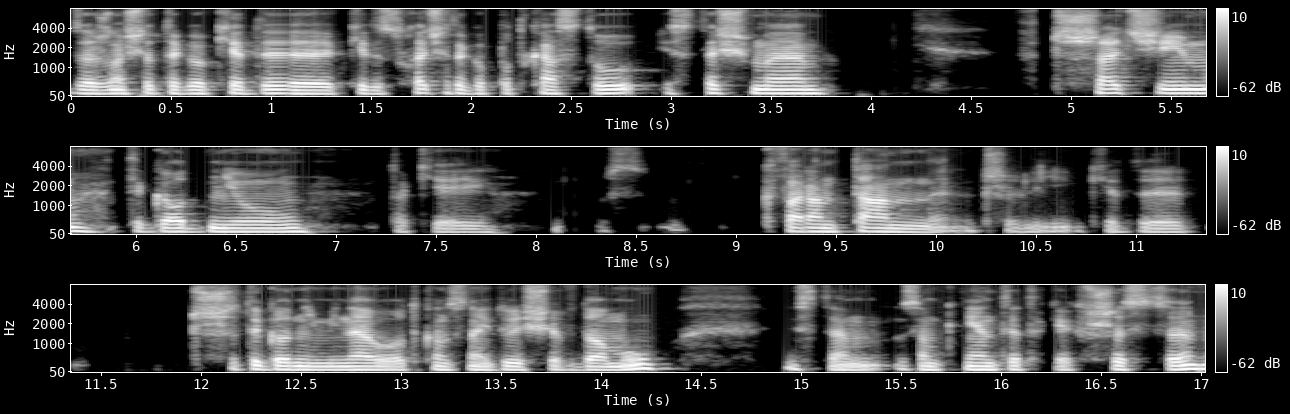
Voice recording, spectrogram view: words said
w zależności od tego, kiedy, kiedy słuchacie tego podcastu. Jesteśmy trzecim tygodniu takiej kwarantanny, czyli kiedy trzy tygodnie minęły, odkąd znajduję się w domu. Jestem zamknięty, tak jak wszyscy.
